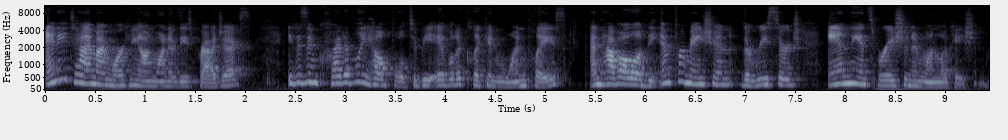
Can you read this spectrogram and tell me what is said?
Anytime I'm working on one of these projects, it is incredibly helpful to be able to click in one place and have all of the information, the research, and the inspiration in one location.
